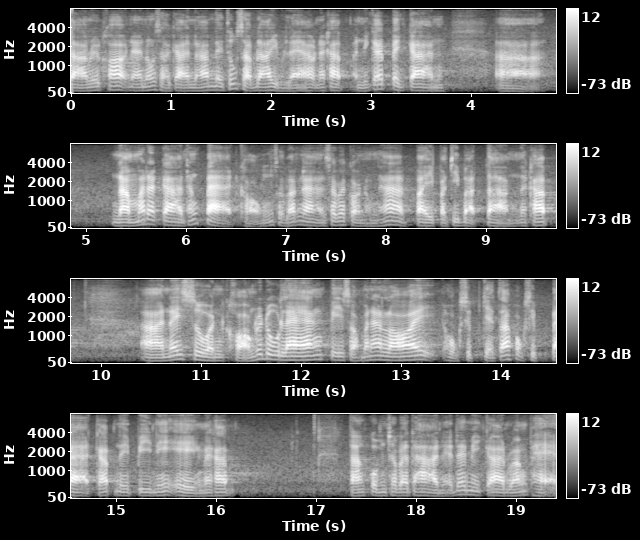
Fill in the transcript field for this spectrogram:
ตามวิเคราะห์แนวโน้มสถานการณ์น้ำในทุกสัปดาห์อยู่แล้วนะครับ อันนี้ก็เป็นการ นำมาตรการทั้ง 8 ของสำนักงานทรัพยากรธรรมชาติไปปฏิบัติตามนะครับในส่วนของฤดูแล้งปี 2567-68 ครับในปีนี้เองนะครับ ทางกรมชลประทานเนี่ยได้มีการวางแผน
